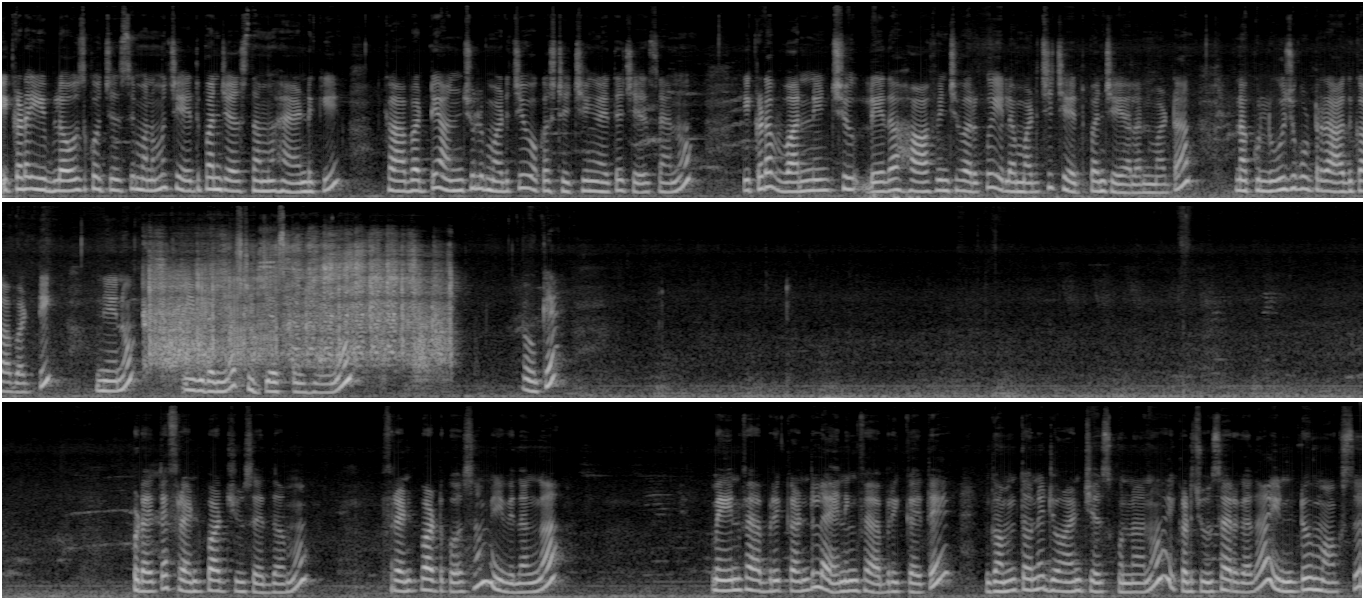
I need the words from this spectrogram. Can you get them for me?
ఇక్కడ ఈ బ్లౌజ్కి వచ్చేసి మనము చేతి పని చేస్తాము హ్యాండ్కి. కాబట్టి అంచులు మడిచి ఒక స్టిచ్చింగ్ అయితే చేశాను. ఇక్కడ వన్ ఇంచు లేదా హాఫ్ ఇంచ్ వరకు ఇలా మడిచి చేతి పని చేయాలన్నమాట. నాకు లూజు కుట్ట రాదు కాబట్టి నేను ఈ విధంగా స్టిచ్ చేసుకుంటున్నాను. ఓకే? ఇప్పుడైతే ఫ్రంట్ పార్ట్ చూసేద్దాము. ఫ్రంట్ పార్ట్ కోసం ఈ విధంగా main fabric and lining fabric అయితే గమ్తోనే జాయింట్ చేసుకున్నాను. ఇక్కడ చూసారు కదా ఇంటూ మార్క్స్.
